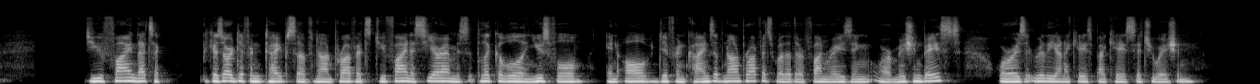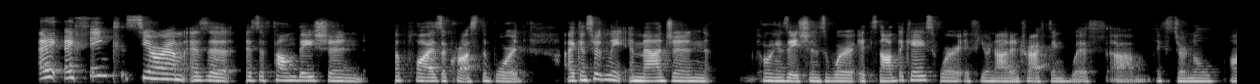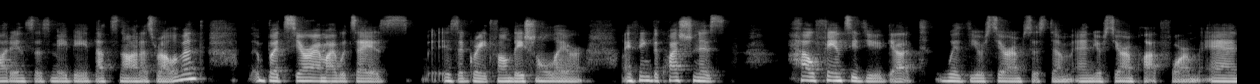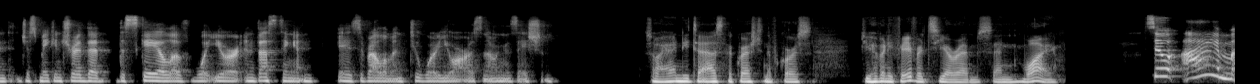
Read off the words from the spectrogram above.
do you find that's a because there are different types of nonprofits, do you find a CRM is applicable and useful in all different kinds of nonprofits, whether they're fundraising or mission based, or is it really on a case by case situation? I, I think CRM as a as a foundation applies across the board. I can certainly imagine organizations where it's not the case, where if you're not interacting with um, external audiences, maybe that's not as relevant. But CRM, I would say, is is a great foundational layer. I think the question is how fancy do you get with your CRM system and your CRM platform, and just making sure that the scale of what you're investing in is relevant to where you are as an organization. So I need to ask the question, of course, do you have any favorite CRMs and why? So I am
